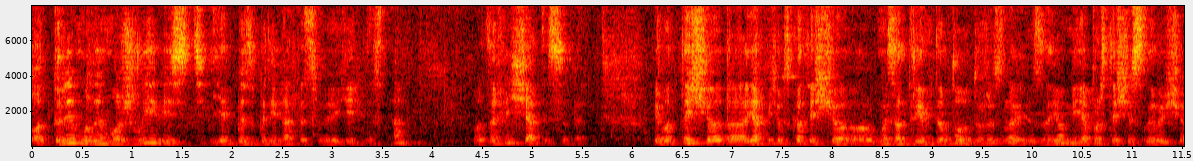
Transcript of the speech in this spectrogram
отримали можливість якби зберігати свою гідність, так? От захищати себе. І от те, що е, я хотів сказати, що е, ми з Андрієм давно дуже знайомі. Я просто щасливий, що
